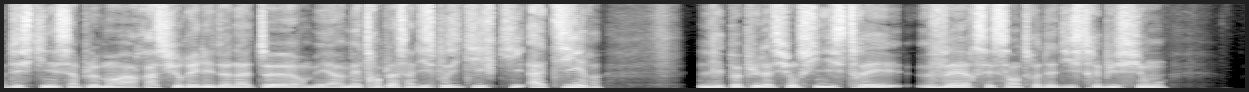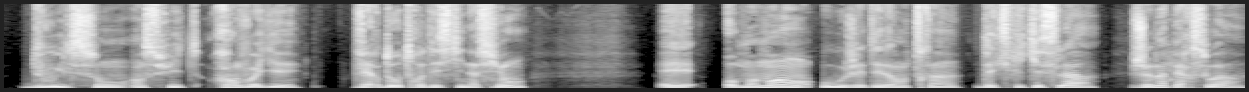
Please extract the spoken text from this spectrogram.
destinée simplement à rassurer les donateurs, mais à mettre en place un dispositif qui attire les populations sinistrées vers ces centres de distribution, d'où ils sont ensuite renvoyés vers d'autres destinations. Et au moment où j'étais en train d'expliquer cela, je m'aperçois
